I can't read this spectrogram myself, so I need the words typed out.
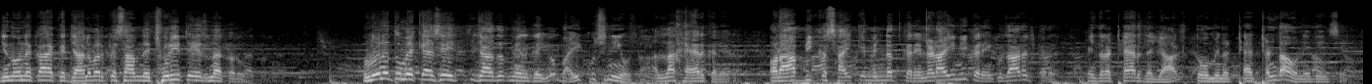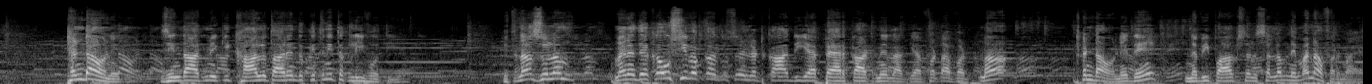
جنہوں نے کہا کہ جانور کے سامنے چھری تیز نہ کرو۔ انہوں نے تمہیں کیسے اجازت مل گئی؟ ہو بھائی، کچھ نہیں ہوتا۔ اللہ خیر کرے گا۔ اور آپ بھی کسائی کے منت کریں، لڑائی نہیں کریں، گزارش کریں کہیں ذرا ٹھہر جا یار، دو منٹ ٹھہر، ٹھنڈا ہونے دے اسے۔ ٹھنڈا ہونے دے زندہ آدمی کی کھال اتاریں تو کتنی تکلیف ہوتی ہے۔ اتنا ظلم۔ میں نے دیکھا اسی وقت اس نے لٹکا دیا پیر کاٹنے لگ گیا، فٹافٹ۔ نہ، ٹھنڈا ہونے دیں۔ نبی پاک صلی اللہ علیہ وسلم نے منع فرمایا،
